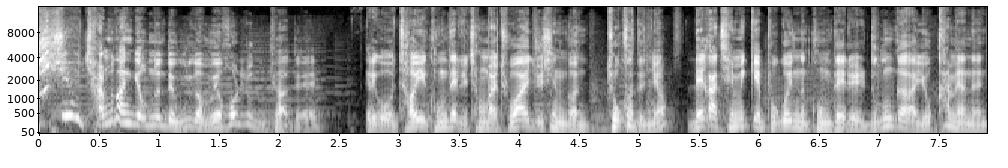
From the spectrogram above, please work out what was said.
씨 잘못한 게 없는데 우리가 왜 허리를 굽혀야 돼? 그리고 저희 공대를 정말 좋아해 주시는 건 좋거든요. 내가 재밌게 보고 있는 공대를 누군가가 욕하면은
